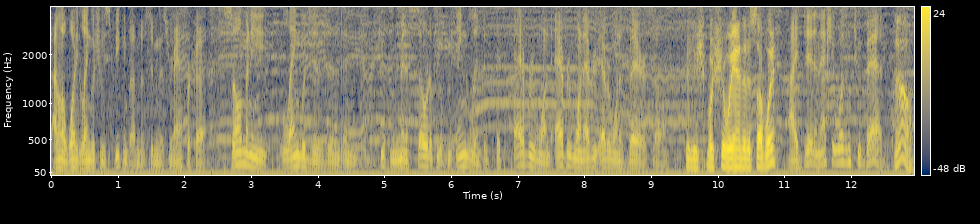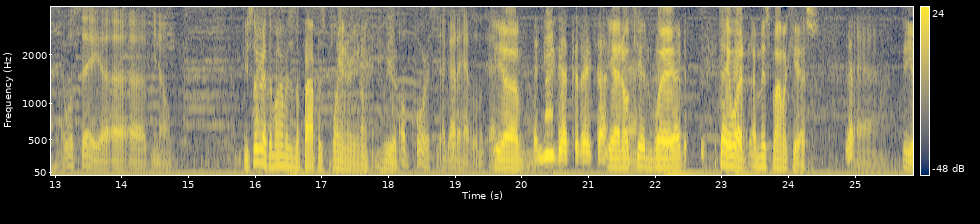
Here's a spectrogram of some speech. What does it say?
I don't know what language he was speaking, but I'm assuming this from Africa. So many languages and, and people from Minnesota, people from England. It, it's everyone, everyone, every everyone is there. So Did you smush your way into the subway? I did, and actually it wasn't too bad. No. I will say, uh, uh, uh, you know, You still got the mamas and the papas playing her, you know. Yeah. of course, I gotta have a little bit. Yeah. I need that today, Tom. Yeah, no Yeah. kidding. Boy, I, I tell you what, I miss Mama Cass. Yep. The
